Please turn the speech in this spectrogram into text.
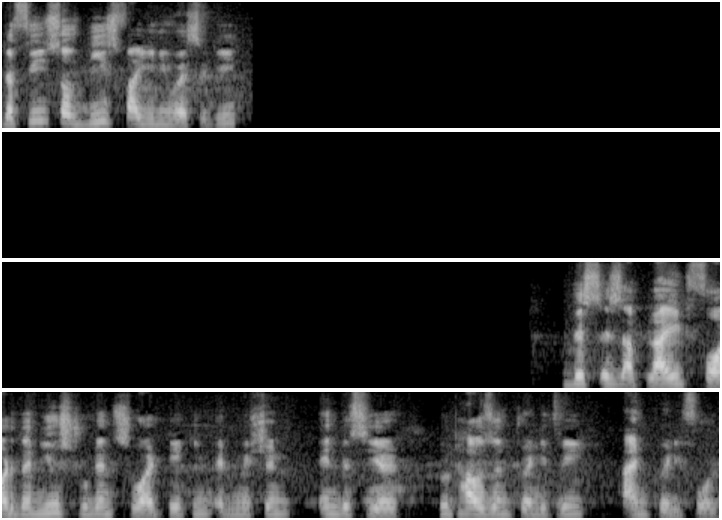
the fees of these five universities this is applied for the new students who are taking admission in this year 2023 and 24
